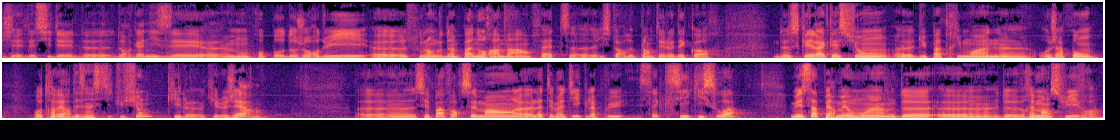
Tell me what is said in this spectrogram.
j'ai décidé d'organiser euh, mon propos d'aujourd'hui euh, sous l'angle d'un panorama, en fait, histoire de planter le décor de ce qu'est la question du patrimoine au Japon au travers des institutions qui le, qui le gèrent. Euh, c'est pas forcément la thématique la plus sexy qui soit, mais ça permet au moins de, euh, vraiment suivre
